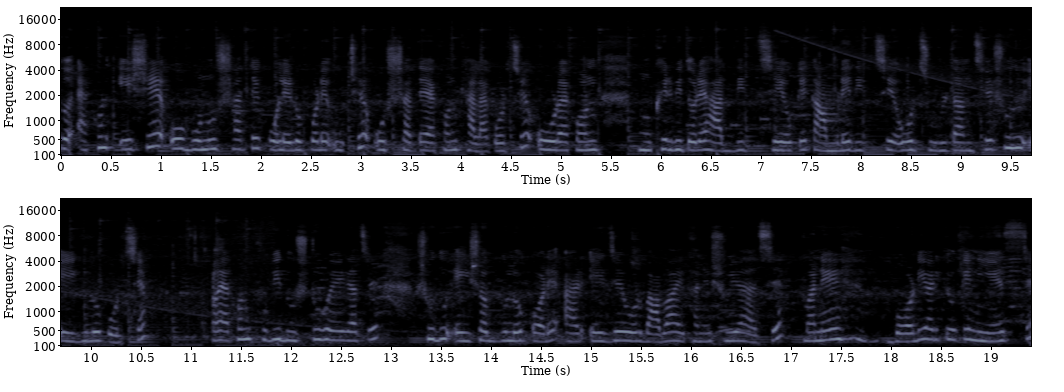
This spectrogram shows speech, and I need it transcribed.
তো এখন এসে ও বনুর সাথে কোলের ওপরে উঠে ওর সাথে এখন খেলা করছে। ওর এখন মুখের ভিতরে হাত দিচ্ছে, ওকে কামড়ে দিচ্ছে, ওর চুল টানছে, শুধু এইগুলো করছে। এখন খুবই দুষ্টু হয়ে গেছে, শুধু এই সবগুলো করে। আর এই যে ওর বাবা এখানে শুয়ে আছে মানে বডি আর কি ওকে নিয়ে এসছে।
